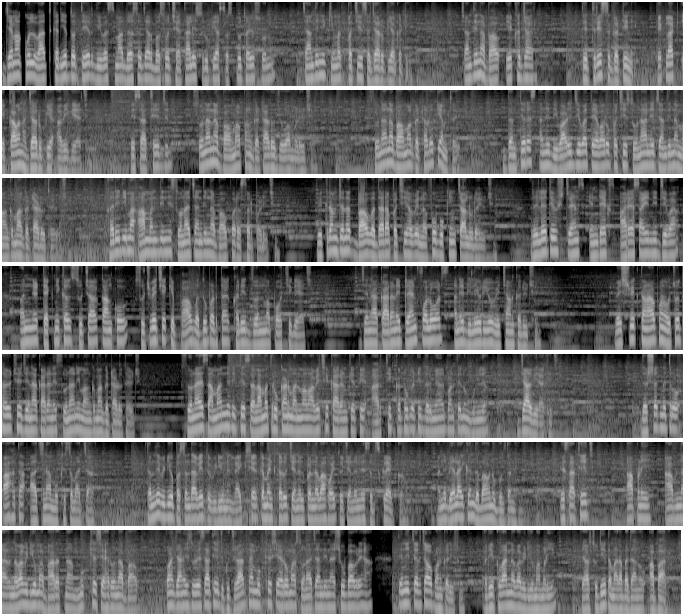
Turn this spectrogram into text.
જેમાં કુલ વાત કરીએ તો તેર દિવસમાં દસ હજાર બસો છેતાલીસ રૂપિયા સસ્તું થયું સોનું, ચાંદીની કિંમત પચીસ હજાર રૂપિયા ઘટી. ચાંદીના ભાવ એક હજાર, તેત્રીસ ઘટીને એક લાખ એકાવન હજાર રૂપિયા આવી ગયા છે. એ સાથે જ સોનાના ભાવમાં પણ ઘટાડો જોવા મળ્યો છે. સોનાના ભાવમાં ઘટાડો કેમ થયો? ધનતેરસ અને દિવાળી જેવા તહેવારો પછી સોના અને ચાંદીના માંગમાં ઘટાડો થયો છે. ખરીદીમાં આ મંદીની સોના ચાંદીના ભાવ પર અસર પડી છે. વિક્રમજનક ભાવ વધારા પછી હવે નફો બુકિંગ ચાલુ રહ્યું છે. રિલેટિવ સ્ટ્રેન્થ ઇન્ડેક્સ આરએસઆઈની જેવા અન્ય ટેકનિકલ સૂચકાંકો સૂચવે છે કે ભાવ વધુ પડતા ખરીદ ઝોનમાં પહોંચી ગયા છે. જેના કારણે ટ્રેન્ડ ફોલોઅર્સ અને ડિલિવરીઓ વેચાણ કર્યું છે. વૈશ્વિક તણાવ પણ ઓછો થયો છે, જેના કારણે સોનાની માંગમાં ઘટાડો થયો છે. સોના એ સામાન્ય રીતે સલામત રોકાણ માનવામાં આવે છે, કારણ કે તે આર્થિક કટોકટી દરમિયાન પણ તેનું મૂલ્ય જાળવી રાખે છે. દર્શક મિત્રો, આ હતા આજના મુખ્ય સમાચાર. તમને વીડિયો પસંદ આવે તો વિડીયોને લાઇક, શેર, કમેન્ટ કરો. ચેનલ પર નવા હોય તો ચેનલને સબસ્ક્રાઈબ કરો. અને બેલ આઇકન દબાવવાનું ભૂલતા નહીં. એ સાથે જ આપણે આવનાર નવા વિડીયોમાં ભારતના મુખ્ય શહેરોના ભાવ પણ જાણીશું. એ સાથે જ ગુજરાતના મુખ્ય શહેરોમાં સોના ચાંદીના શું ભાવ રહ્યા તેની ચર્ચાઓ પણ કરીશું. ફરી એકવાર નવા વિડીયોમાં મળીએ. ત્યાર સુધી તમારા બધાનો આભાર.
